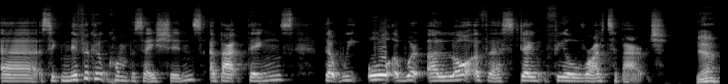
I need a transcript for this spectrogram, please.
uh, significant conversations about things that we all, a lot of us, don't feel right about. Yeah,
